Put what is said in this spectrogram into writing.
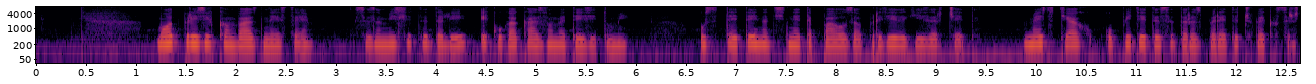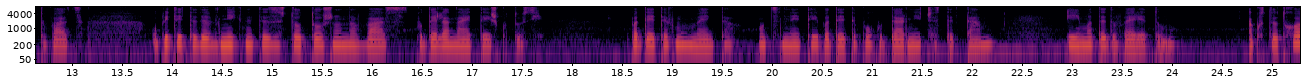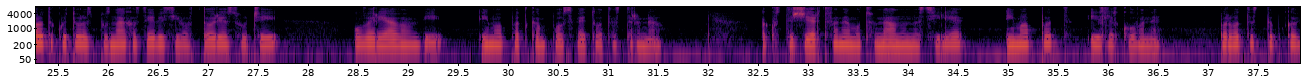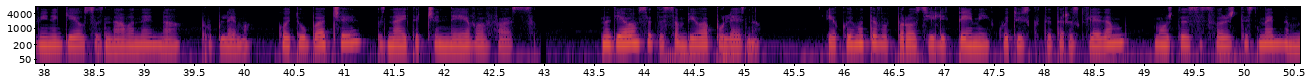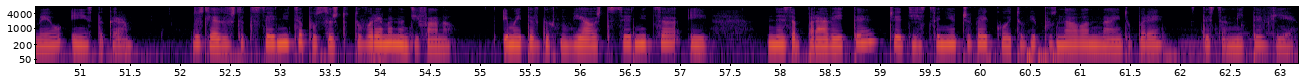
Моят призив към вас днес е се замислите дали и кога казваме тези думи. Усетете и натиснете пауза преди да ги изречете. Вместо тях опитайте се да разберете човека срещу вас. Опитайте да вникнете защо точно на вас споделя най-тежкото си. Бъдете в момента, оценете и бъдете благодарни, че сте там и имате доверието му. Ако сте от хората, които разпознаха себе си във втория случай, уверявам ви, има път към по-светлата страна. Ако сте жертва на емоционално насилие, има път и излекуване. Първата стъпка винаги е осъзнаване на проблема, който обаче знайте, че не е във вас. Надявам се да съм била полезна. И ако имате въпроси или теми, които искате да разгледам, можете да се свържете с мен на мейл и инстаграм. До следващата седмица по същото време на дивана. Имайте вдъхновяваща седмица и не забравяйте, че единственият човек, който ви познава най-добре, сте самите вие.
